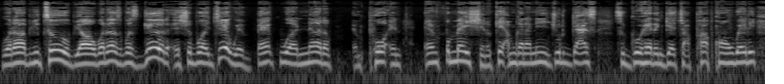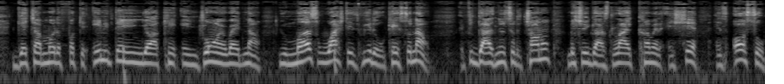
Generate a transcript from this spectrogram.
What up, YouTube, y'all? What else? What's good? It's your boy Jay. We're back with another important information. Okay, I'm gonna need you guys to go ahead and get your popcorn ready, get your motherfucking anything y'all can enjoy right now. You must watch this video. Okay, so now if you guys new to the channel, make sure you guys like, comment, and share, and also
